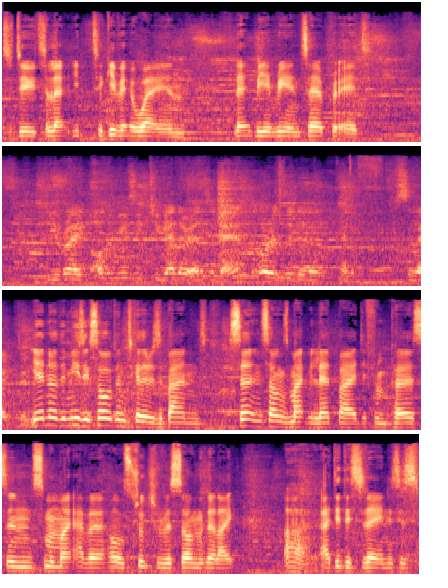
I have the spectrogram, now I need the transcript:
to do, to let you, to give it away and let it be reinterpreted. do you write all the music together as a band, or is it a kind of selected? Yeah, no, the music's all done together as a band. Certain songs might be led by a different person. Someone might have a whole structure of a song that they're like, oh, I did this today and this is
